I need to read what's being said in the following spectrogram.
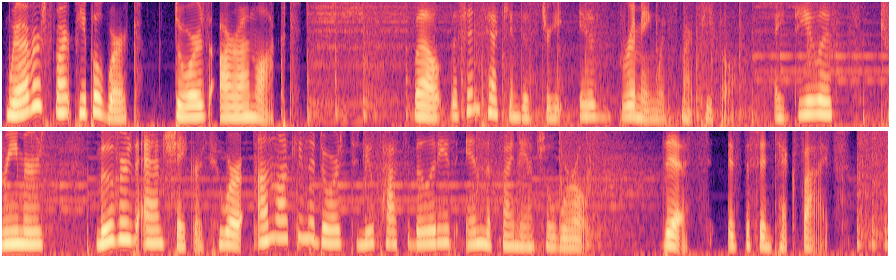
Wherever smart people work, doors are unlocked. Well, the fintech industry is brimming with smart people idealists, dreamers, movers, and shakers who are unlocking the doors to new possibilities in the financial world. This is the FinTech 5.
